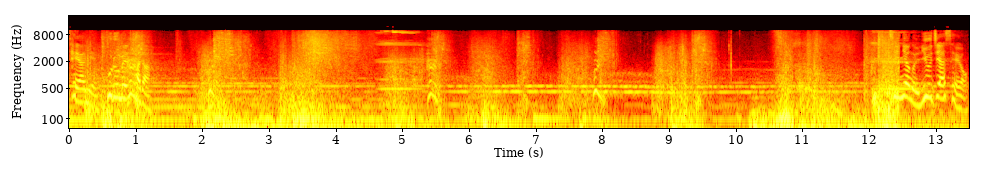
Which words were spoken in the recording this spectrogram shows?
태양의 부름을 받아 진영을 유지하세요.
